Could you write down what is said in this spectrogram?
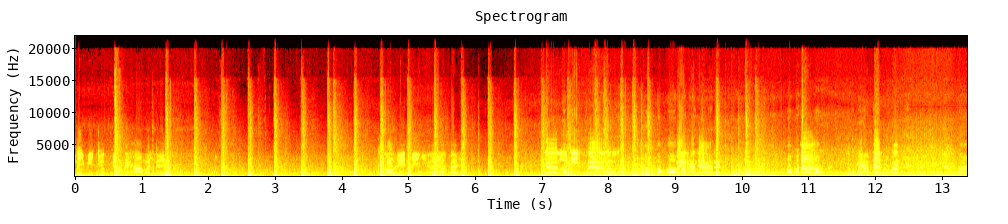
ไม่มีจุดวิ่งไปหามันเลยอะต้องเอาเอทียิงระยะไกลจาโรจิมาแล้วต้องต้องอ้อมมาทางจานี้นะอ้อมมาทางร่องอะแล้วก็มาหาแต่บอกว่าเห็นคนที่นำมา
